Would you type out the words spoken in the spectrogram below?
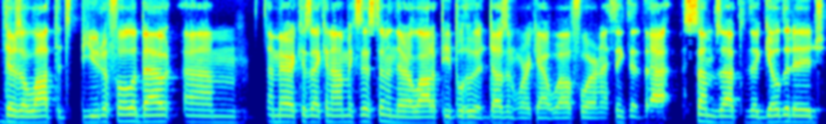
there's a lot that's beautiful about um, America's economic system, and there are a lot of people who it doesn't work out well for. And I think that that sums up the Gilded Age,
